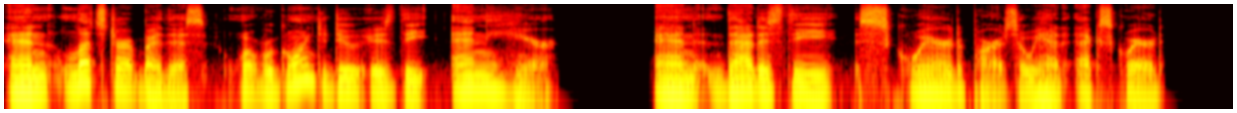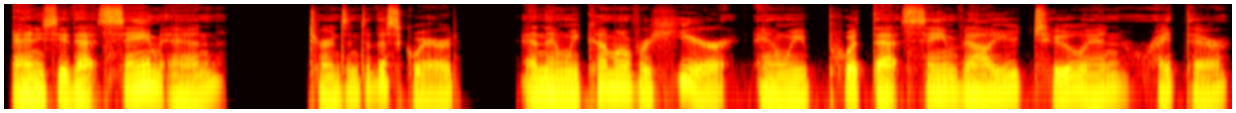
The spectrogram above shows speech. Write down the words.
And let's start by this. What we're going to do is the n here. And that is the squared part. So we had x squared. And you see that same n turns into the squared. And then we come over here and we put that same value 2 in right there.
